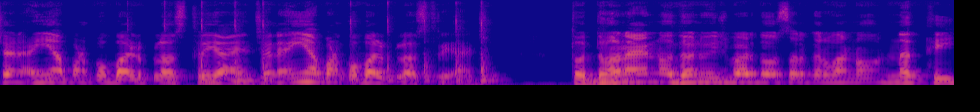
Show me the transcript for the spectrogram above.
છે. અને અહીંયા પણ કોબાલ્ટ પ્લસ થ્રી આયન છે. અને અહીંયા પણ કોબાલ્ટ પ્લસ થ્રી આયન છે. તો ધન આયનનો ધન વીજભાર તો અસર કરવાનો નથી.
